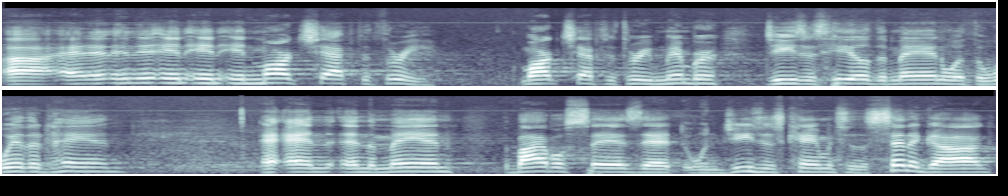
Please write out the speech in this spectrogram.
Uh, and in, in, in Mark chapter 3, Mark chapter 3, remember Jesus healed the man with the withered hand? And, and the man, the Bible says that when Jesus came into the synagogue,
